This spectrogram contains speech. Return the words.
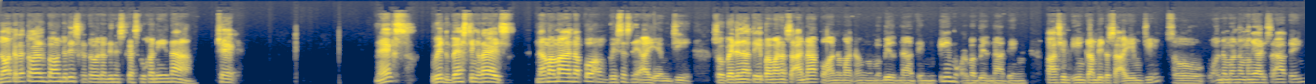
No territorial boundaries, katulad ng diniscuss ko kanina. Check. Next, with vesting rights. Namamana po ang business ni IMG. So, pwede natin ipamana sa anak kung ano man ang mabuild nating team or mabuild nating passive income dito sa IMG. So, kung ano man ang mangyari sa atin,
